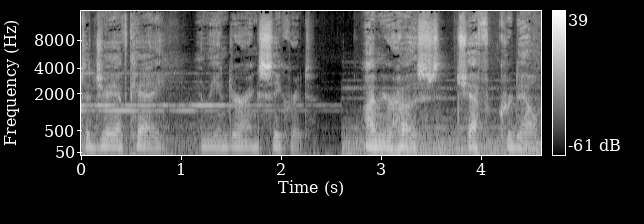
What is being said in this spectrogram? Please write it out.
to JFK and the Enduring Secret. I'm your host, Jeff Crudell.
